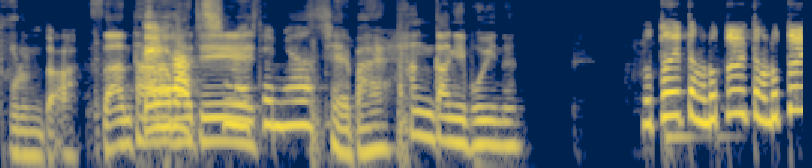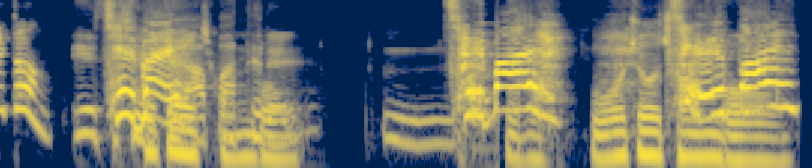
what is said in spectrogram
부른다. 산타 할아버지 아침에 되면 제발 한강이 보이는 로또 1등, 로또 1등, 로또 1등. 제발. 세계 아파트를. 음, 제발! 우주 정보. 제발!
